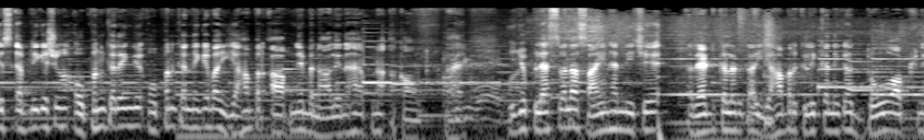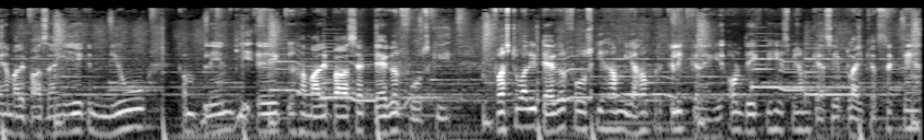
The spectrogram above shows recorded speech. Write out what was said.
اس اپلیکیشن کو اوپن کریں گے. اوپن کرنے کے بعد یہاں پر آپ نے بنا لینا ہے اپنا اکاؤنٹ ہے. یہ جو پلس والا سائن ہے نیچے ریڈ کلر کا، یہاں پر کلک کرنے کا دو آپشنیں ہمارے پاس آئیں گے. ایک نیو کمپلین کی، ایک ہمارے پاس ہے ٹیگر فورس کی. فرسٹ والی ٹیگر فورس کی ہم یہاں پر کلک کریں گے اور دیکھتے ہیں اس میں ہم کیسے اپلائی کر سکتے ہیں.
